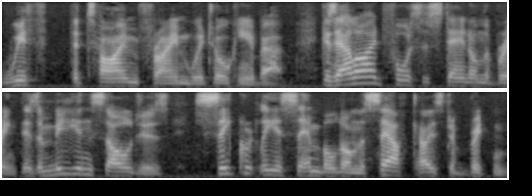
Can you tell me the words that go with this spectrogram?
with the time frame we're talking about. Because Allied forces stand on the brink. There's a million soldiers secretly assembled on the south coast of Britain,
